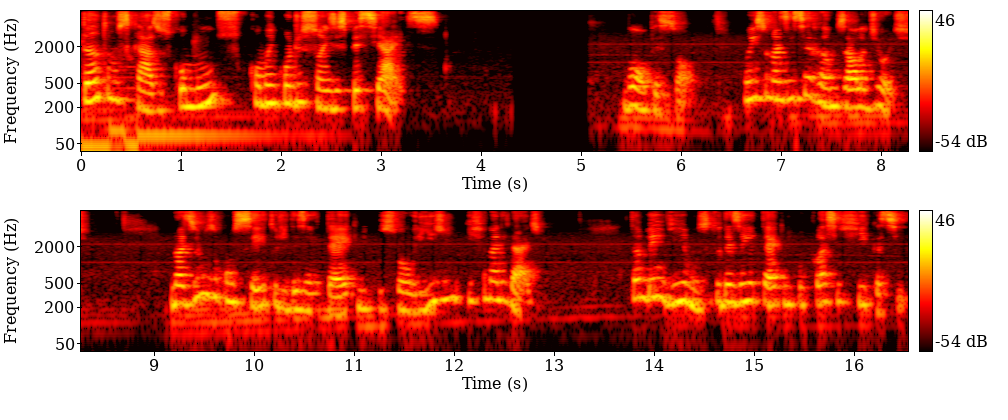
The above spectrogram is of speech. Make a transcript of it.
tanto nos casos comuns como em condições especiais. Bom, pessoal, com isso nós encerramos a aula de hoje. Nós vimos o conceito de desenho técnico, sua origem e finalidade. Também vimos que o desenho técnico classifica-se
